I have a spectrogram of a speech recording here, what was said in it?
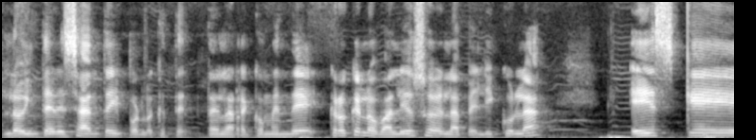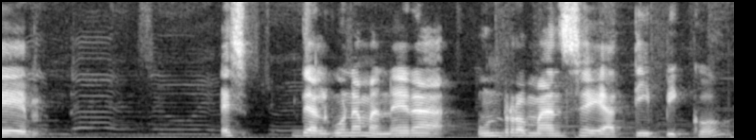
lo, interesante y por lo que te, te la recomendé? Creo que lo valioso de la película es que es de alguna manera un romance atípico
